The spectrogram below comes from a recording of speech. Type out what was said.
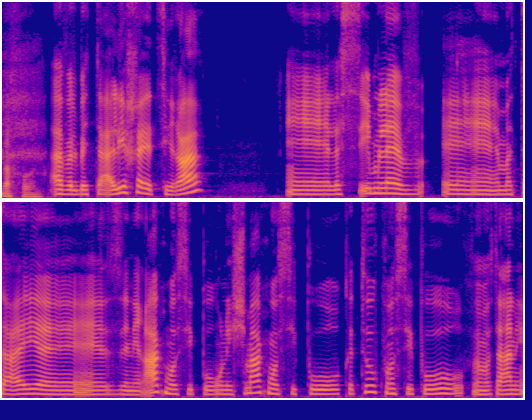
נכון. אבל בתהליך היצירה, אה, לשים לב אה, מתי אה, זה נראה כמו סיפור, נשמע כמו סיפור, כתוב כמו סיפור, ומתי אני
